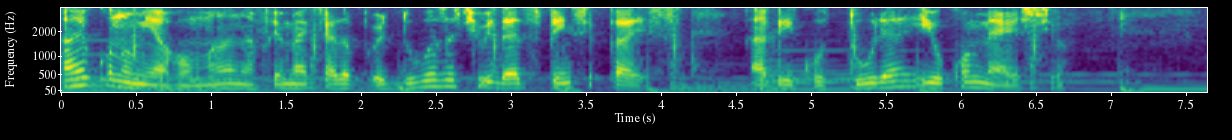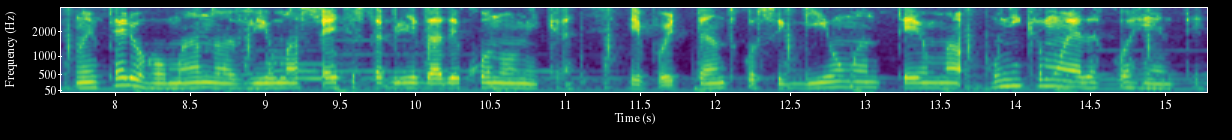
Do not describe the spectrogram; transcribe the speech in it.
A economia romana foi marcada por duas atividades principais: a agricultura e o comércio. No Império Romano havia uma certa estabilidade econômica e, portanto, conseguiam manter uma única moeda corrente.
